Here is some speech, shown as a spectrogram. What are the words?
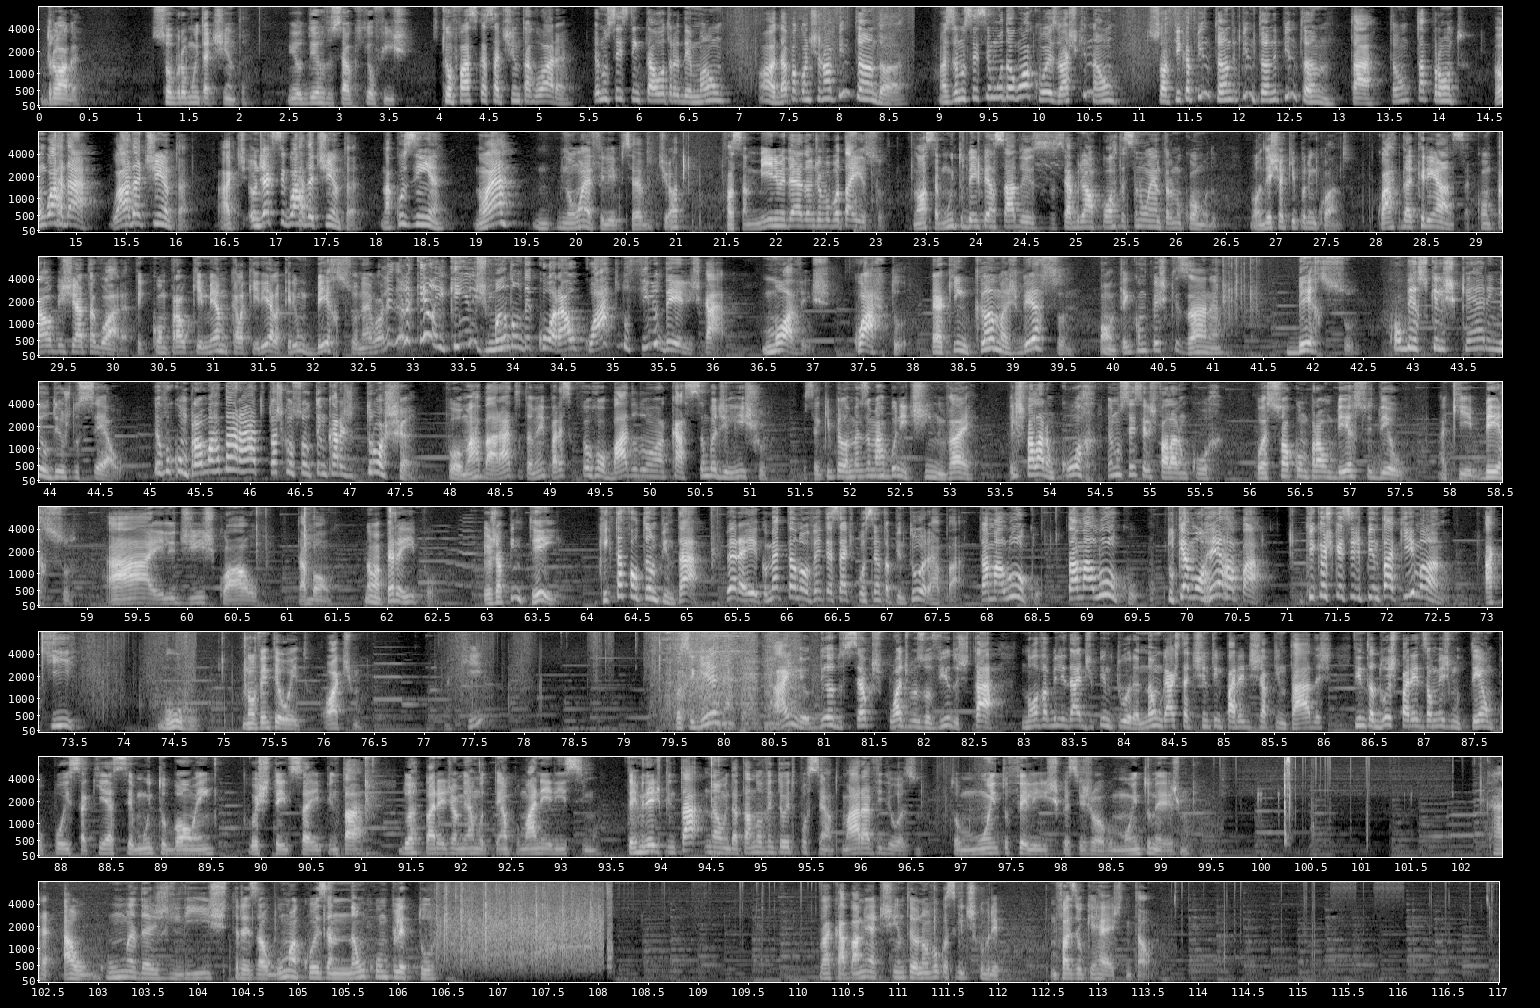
Droga. Sobrou muita tinta. Meu Deus do céu, o que, que eu fiz? O que, que eu faço com essa tinta agora? Eu não sei se tem que estar outra demão. Ó, dá pra continuar pintando, ó. Mas eu não sei se muda alguma coisa. Eu acho que não. Só fica pintando e pintando e pintando. Tá, então tá pronto. Vamos guardar. Guarda a tinta. A Onde é que se guarda a tinta? Na cozinha. Não é? N não é, Felipe. Você é idiota. Faça a mínima ideia de onde eu vou botar isso. Nossa, é muito bem pensado isso. Se você abrir uma porta, você não entra no cômodo. Bom, deixa aqui por enquanto. Quarto da criança. Comprar objeto agora. Tem que comprar o que mesmo que ela queria? Ela queria um berço, né? Olha, quem, quem eles mandam decorar o quarto do filho deles, cara. Móveis. Quarto. É aqui em camas, berço? Bom, tem como pesquisar, né? Berço. Qual berço que eles querem, meu Deus do céu? Eu vou comprar o mais barato. Tu acha que eu sou, tenho cara de trouxa? Pô, o mais barato também parece que foi roubado de uma caçamba de lixo. Esse aqui pelo menos é mais bonitinho, vai. Eles falaram cor? Eu não sei se eles falaram cor. Ou é só comprar um berço e deu. Aqui, berço. Ah, ele diz qual. Tá bom. Não, mas peraí, pô. Eu já pintei. O que, que tá faltando pintar? Pera aí, como é que tá 97% a pintura, rapá? Tá maluco? Tá maluco? Tu quer morrer, rapá? O que, que eu esqueci de pintar aqui, mano? Aqui. Burro. 98. Ótimo. Aqui. Consegui? Ai, meu Deus do céu, que explode meus ouvidos. Tá. Nova habilidade de pintura. Não gasta tinta em paredes já pintadas. Pinta duas paredes ao mesmo tempo. Pô, isso aqui ia ser muito bom, hein? Gostei disso aí. Pintar duas paredes ao mesmo tempo. Maneiríssimo. Terminei de pintar? Não, ainda tá 98%. Maravilhoso. Tô muito feliz com esse jogo. Muito mesmo. Cara, alguma das listras, alguma coisa não completou. Vai acabar minha tinta, eu não vou conseguir descobrir. Vamos fazer o que resta, então.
